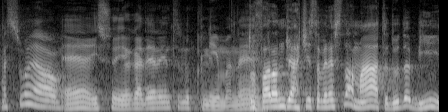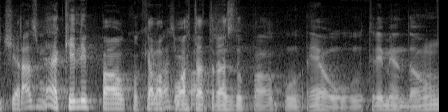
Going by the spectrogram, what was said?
Mas surreal. É, isso aí. A galera entra no clima, né? Tô falando de artista Vanessa da Mata, Duda Beat, Erasmo. É, aquele palco, aquela Erasmo porta Carlos. atrás do palco. É, o tremendão.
